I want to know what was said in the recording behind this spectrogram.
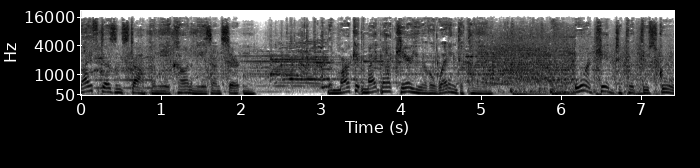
Life doesn't stop when the economy is uncertain. The market might not care you have a wedding to plan or a kid to put through school.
